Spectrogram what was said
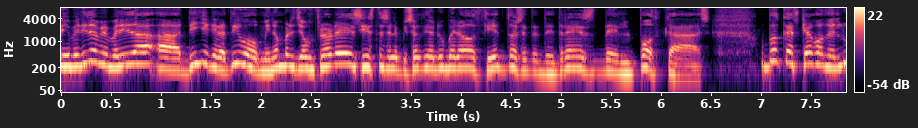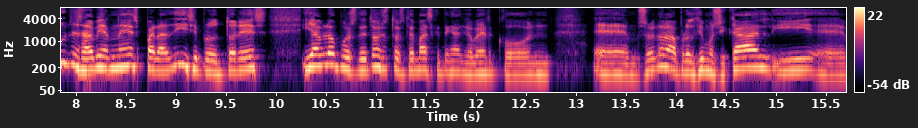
Bienvenido, bienvenida a DJ Creativo. Mi nombre es John Flores y este es el episodio número 173 del podcast. Un podcast que hago de lunes a viernes para DJs y productores y hablo pues de todos estos temas que tengan que ver con eh, sobre todo la producción musical y eh,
